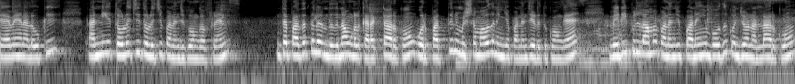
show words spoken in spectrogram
தேவையான அளவுக்கு தண்ணியை தொளிச்சு தொளிச்சு பனைஞ்சுக்கோங்க ஃப்ரெண்ட்ஸ் இந்த பதத்தில் இருந்ததுன்னா உங்களுக்கு கரெக்டாக இருக்கும். ஒரு பத்து நிமிஷமாவது நீங்கள் பனைஞ்சு எடுத்துக்கோங்க. வெடிப்பு இல்லாமல் பனைஞ்சு பனையும் போது கொஞ்சம் நல்லாயிருக்கும்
